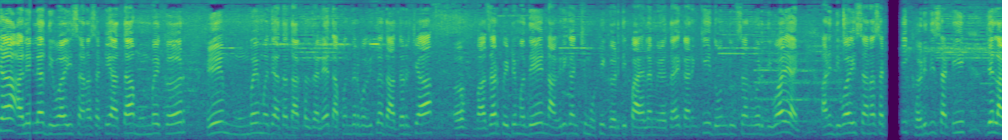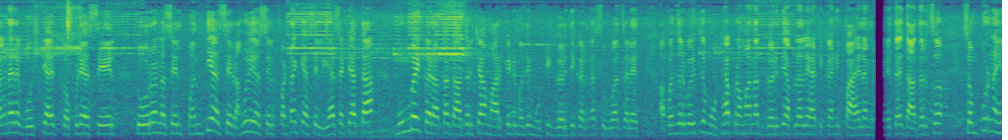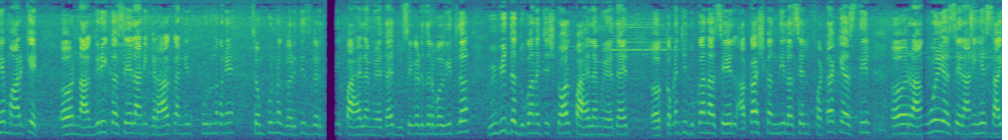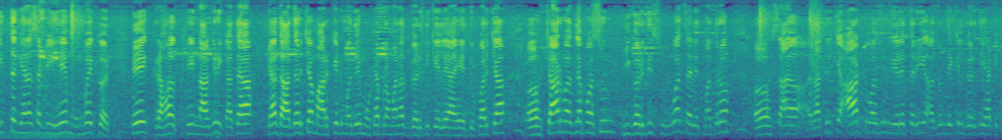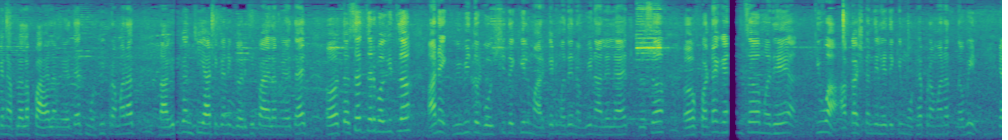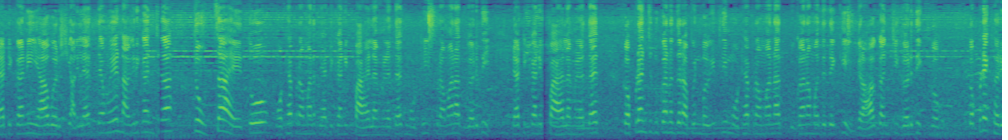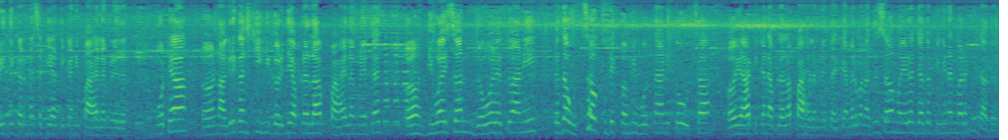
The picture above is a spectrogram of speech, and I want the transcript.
च्या आलेल्या दिवाळी सणासाठी आता मुंबईकर हे मुंबईमध्ये आता दाखल झाले आहेत. आपण जर बघितलं दादरच्या बाजारपेठेमध्ये नागरिकांची मोठी गर्दी पाहायला मिळत आहे. कारण की दोन दिवसांवर दिवाळी आहे आणि दिवाळी सणासाठी खरेदीसाठी जे लागणाऱ्या गोष्टी आहेत कपडे असेल तोरण असेल पंती असेल रांगोळी असेल फटाके असेल ह्यासाठी आता मुंबईकर आता दादरच्या मार्केटमध्ये मोठी गर्दी करण्यास सुरुवात झाल्या आहेत. आपण जर बघितलं मोठ्या प्रमाणात गर्दी आपल्याला या ठिकाणी पाहायला मिळते. मिळत आहे. दादरचं संपूर्ण हे मार्केट नागरिक असेल आणि ग्राहकांनी पूर्णपणे संपूर्ण गर्दीच गर्दी पाहायला मिळत आहे. दुसरीकडे जर बघितलं विविध दुकानाचे स्टॉल पाहायला मिळत आहेत. कपड्यांची दुकानं असेल आकाश कंदील असेल फटाके असतील रांगोळी असेल आणि हे साहित्य घेण्यासाठी हे मुंबईकर हे ग्राहक हे नागरिक आता या दादरच्या मार्केटमध्ये मोठ्या प्रमाणात गर्दी केली आहे. दुपारच्या चार वाजल्यापासून ही गर्दी सुरुवात झालीत. मात्र सा रात्रीचे आठ वाजून गेले तरी अजून देखील गर्दी ह्या ठिकाणी आपल्याला पाहायला मिळत आहेत. मोठी प्रमाणात नागरिकांची ह्या ठिकाणी गर्दी पाहायला मिळत आहेत. तसंच जर बघितलं अनेक विविध गोष्टी देखील मार्केटमध्ये नवीन आलेल्या आहेत. जसं फटाक्यांचं मध्ये किंवा आकाशकंदील हे देखील मोठ्या प्रमाणात नवीन या ठिकाणी ह्या वर्षी आलेले आहेत. त्यामुळे नागरिकांचा जो उत्साह आहे तो मोठ्या प्रमाणात या ठिकाणी पाहायला मिळत आहेत. मोठी प्रमाणात गर्दी या ठिकाणी पाहायला मिळत आहेत. कपड्यांची दुकानं जर आपण बघितली मोठ्या प्रमाणात दुकानामध्ये देखील ग्राहकांची गर्दी क- कपडे खरेदी करण्यासाठी या ठिकाणी पाहायला मिळत आहेत मोठ्या नागरिकांची ही गर्दी आपल्याला पाहायला मिळत आहेत दिवाळी सण जवळ येतो आणि त्याचा उत्साह कुठे कमी होत नाही आणि तो उत्साह या ठिकाणी आपल्याला पाहायला मिळत आहे. Cameraman आदिलसह Mahiraj Jadhav T V nine Marathi Dadar.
